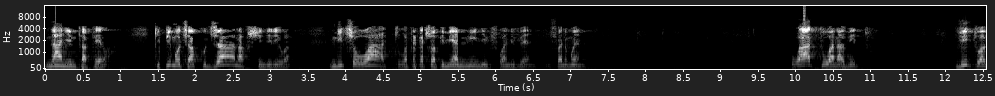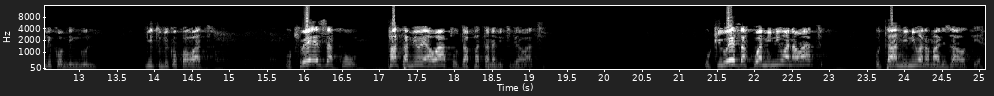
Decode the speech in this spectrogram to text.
nanyi mtapewa. Kipimo cha kujaa na kushindiliwa ndicho watu watakachowapimia ninyi vifuani vifuani mwenu. Watu wana vitu. Vitu haviko mbinguni. Vitu viko kwa watu ukiweza kupata mioyo ya watu utapata na vitu vya watu. Ukiweza kuaminiwa na watu utaaminiwa na mali zao pia.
